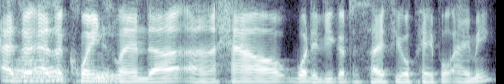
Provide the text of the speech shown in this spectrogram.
as a, as a Queenslander, uh, how what have you got to say for your people, Amy?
